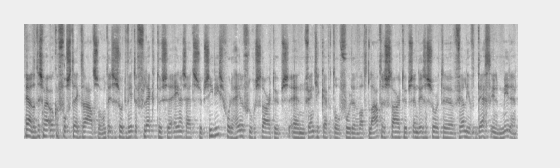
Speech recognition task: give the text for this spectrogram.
Ja, dat is mij ook een volstrekt raadsel. Want het is een soort witte vlek tussen enerzijds subsidies voor de hele vroege start-ups en venture capital voor de wat latere start-ups. En er is een soort uh, valley of death in het midden,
